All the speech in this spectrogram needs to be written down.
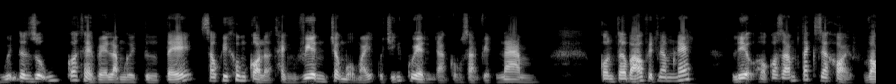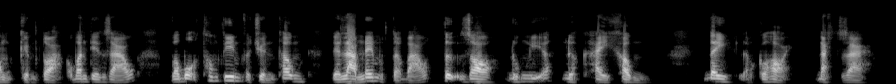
Nguyễn Tân Dũng có thể về làm người tử tế sau khi không còn là thành viên trong bộ máy của chính quyền Đảng Cộng sản Việt Nam. Còn tờ báo Việt Nam Net, liệu họ có dám tách ra khỏi vòng kiểm tỏa của Ban Tuyên giáo và Bộ Thông tin và Truyền thông để làm nên một tờ báo tự do đúng nghĩa được hay không? Đây là một câu hỏi đặt ra.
